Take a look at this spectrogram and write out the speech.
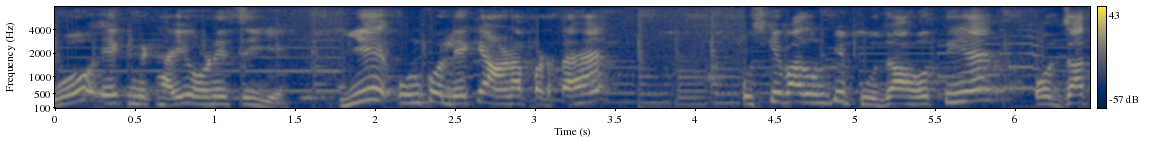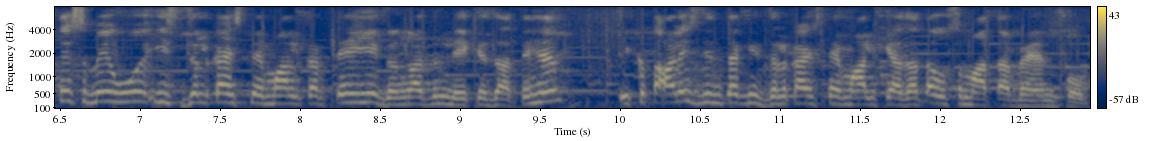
वो एक मिठाई होनी चाहिए। ये उनको लेके आना पड़ता है। उसके बाद उनकी पूजा होती है और जाते समय वो इस जल का इस्तेमाल करते हैं, ये गंगा जल लेके जाते हैं। इकतालीस दिन तक इस जल का इस्तेमाल किया जाता है उस माता बहन को।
